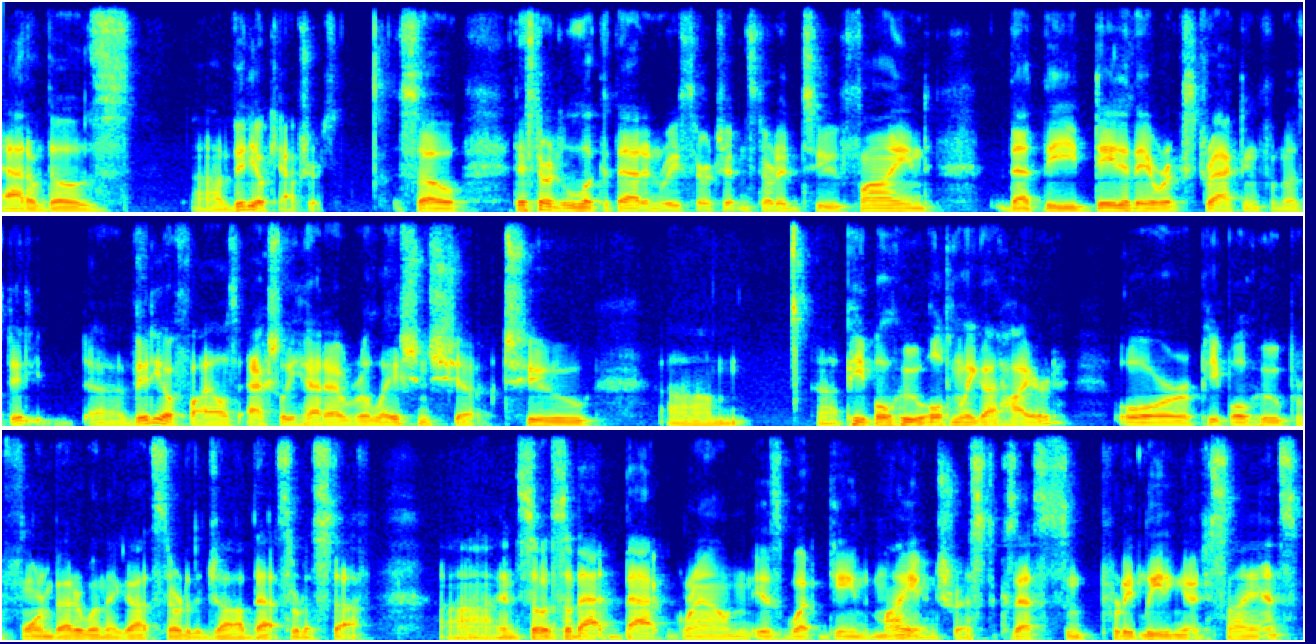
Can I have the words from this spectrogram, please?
out of those uh, video captures. So they started to look at that and research it, and started to find that the data they were extracting from those uh, video files actually had a relationship to um, uh, people who ultimately got hired or people who perform better when they got started the job, that sort of stuff. Uh, and so, so that background is what gained my interest because that's some pretty leading edge science.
